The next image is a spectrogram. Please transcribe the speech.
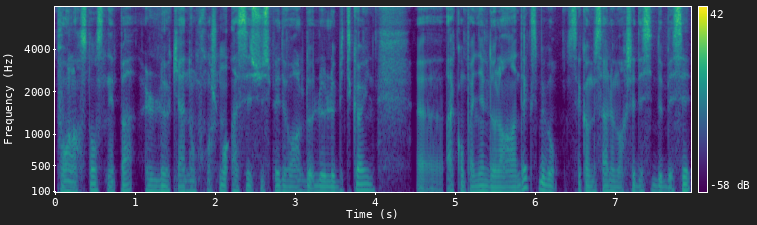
Pour l'instant, ce n'est pas le cas. Donc franchement, assez suspect de voir le, Bitcoin euh, accompagner le dollar index. Mais bon, c'est comme ça, le marché décide de baisser.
